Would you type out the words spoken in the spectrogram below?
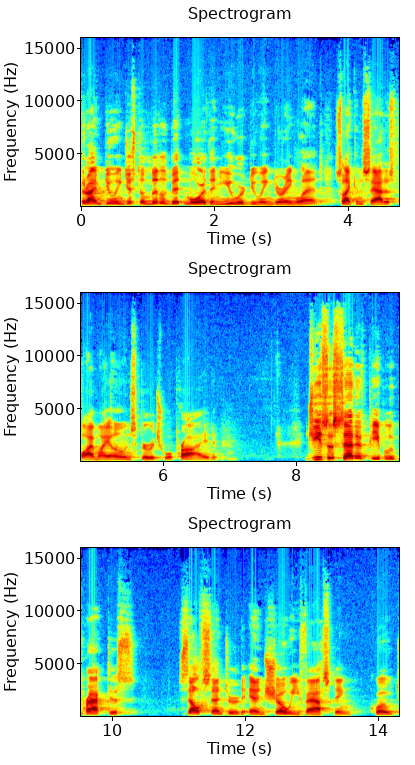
that I'm doing just a little bit more than you were doing during Lent so I can satisfy my own spiritual pride. Jesus said of people who practice self centered and showy fasting, quote,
